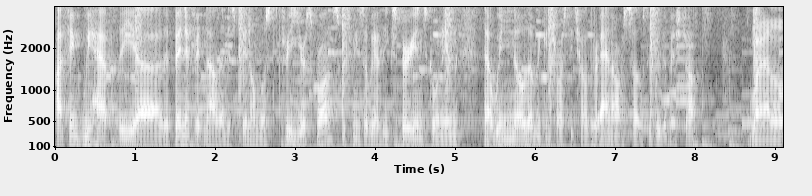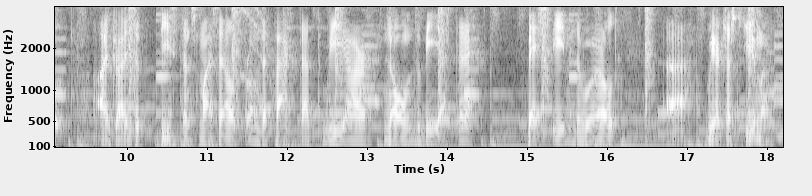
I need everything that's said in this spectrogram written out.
I think we have the, uh, the benefit now that it's been almost three years for us, which means that we have the experience going in that we know that we can trust each other and ourselves to do the best job. Well, I try to distance myself from the fact that we are known to be as the best team in the world. Uh, we are just human.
